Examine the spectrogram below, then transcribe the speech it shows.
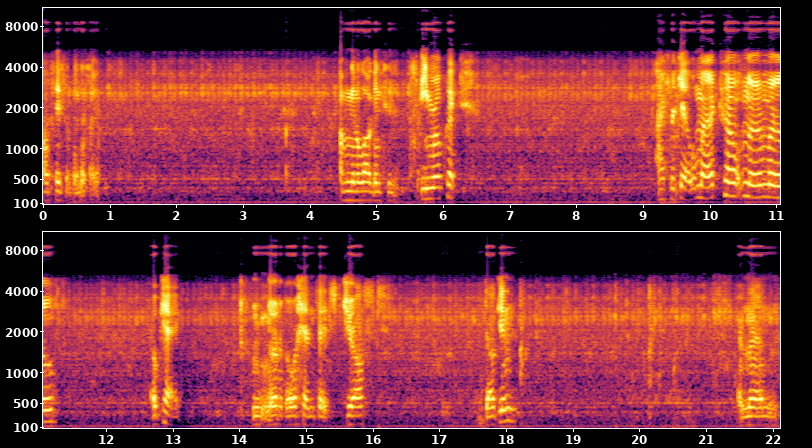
I'll say something in a second. I'm gonna log into Steam real quick. I forget what my account number is. Okay. I'm gonna go ahead and say it's just Duggan. And then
